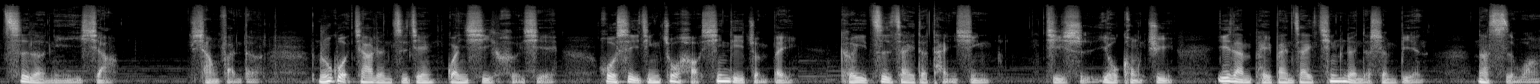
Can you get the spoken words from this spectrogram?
刺了你一下。相反的，如果家人之间关系和谐，或是已经做好心理准备，可以自在的谈心，即使有恐惧。依然陪伴在亲人的身边，那死亡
